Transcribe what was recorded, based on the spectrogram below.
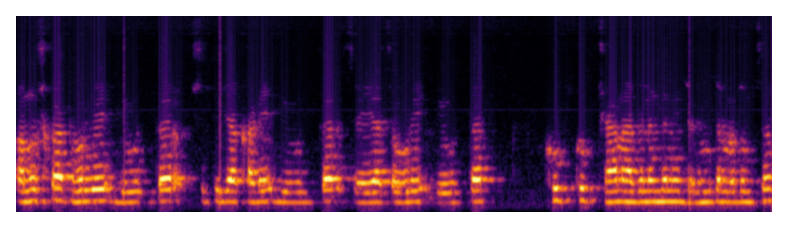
अनुष्का थोरवे बी उत्तर. क्षितिजा खाडे बी उत्तर. श्रेया चौरे बी उत्तर. खूप खूप छान अभिनंदन मित्रांनो तुमचं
